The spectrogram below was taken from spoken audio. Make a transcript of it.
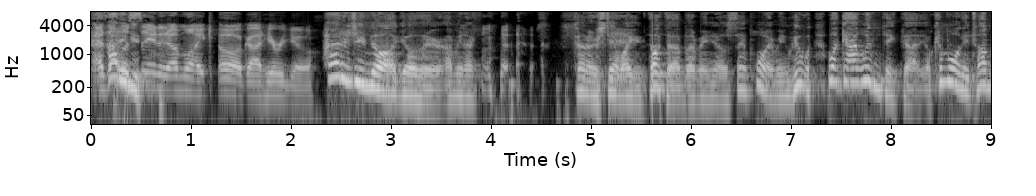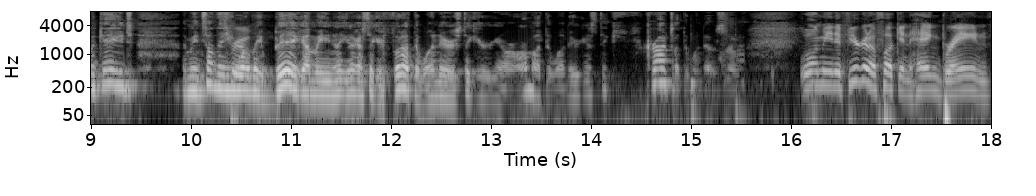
As I was you- saying it, I'm like, oh god, here we go. How did you know I'd go there? I mean, I kind of understand why you thought that, but I mean, you know, same point. I mean, who, what guy wouldn't think that? You know, come on, the atomic age. I mean, something True. to make big. I mean, you're not gonna stick your foot out the window or stick your you know, arm out the window. You're gonna stick your crotch out the window. So, Well, I mean, if you're gonna fucking hang brain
